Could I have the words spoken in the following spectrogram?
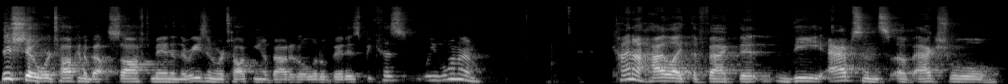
this show we're talking about soft men, and the reason we're talking about it a little bit is because we want to kind of highlight the fact that the absence of actual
